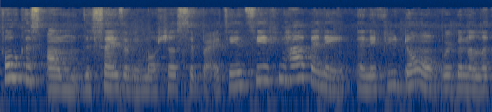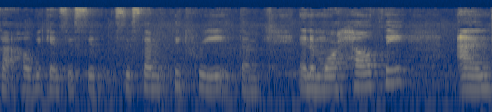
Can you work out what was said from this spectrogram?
focus on the signs of emotional sobriety and see if you have any. And if you don't, we're going to look at how we can systemically create them in a more healthy and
